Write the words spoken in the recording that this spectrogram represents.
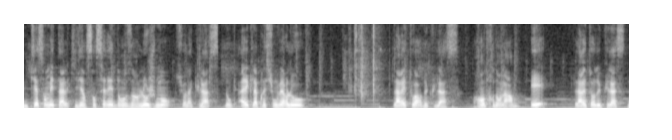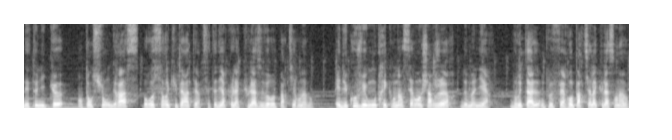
Une pièce en métal qui vient s'insérer dans un logement sur la culasse. Donc avec la pression vers le haut, l'arrêtoire de culasse rentre dans l'arme et l'arrêteur de culasse n'est tenu que en tension grâce au ressort récupérateur, c'est-à-dire que la culasse veut repartir en avant. Et du coup, je vais vous montrer qu'en insérant un chargeur de manière brutal, on peut faire repartir la culasse en avant.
